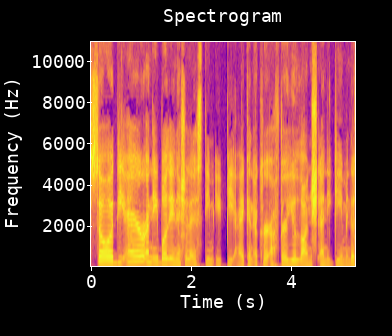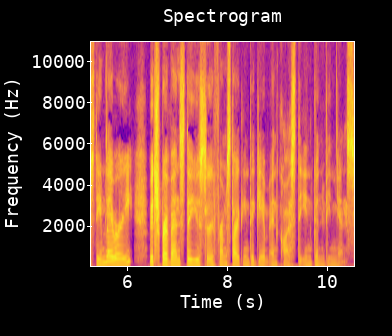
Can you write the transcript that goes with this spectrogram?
So the error unable to initialize Steam API can occur after you launched any game in the Steam library, which prevents the user from starting the game and cause the inconvenience.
